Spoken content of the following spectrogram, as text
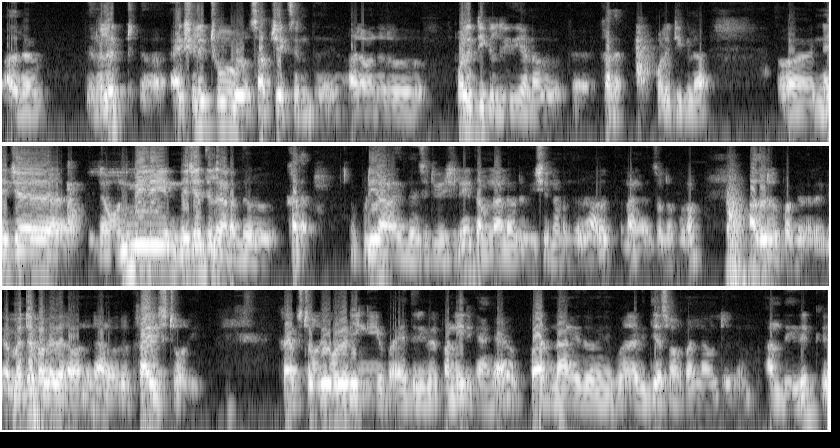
அதில் ரிலேட் ஆக்சுவலி டூ சப்ஜெக்ட்ஸ் இருந்தது. அதில் வந்து ஒரு பொலிட்டிக்கல் ரீதியான ஒரு க- கதை. பொலிட்டிக்கலாக நிஜ உண்மையிலேயே நிஜத்தில் நடந்த ஒரு கதை. இப்படியான இந்த சுச்சுவேஷன்லேயே தமிழ்நாட்டில் ஒரு விஷயம் நடந்தது. அதை நாங்கள் சொல்ல போகிறோம் அது ஒரு பக்கத்தில் இருக்கு. மற்ற பக்கத்தில் வந்து நாங்கள் ஒரு crime story crime story already இங்கே எத்தனை பேர் பண்ணியிருக்காங்க. பட் நாங்கள் இது கொஞ்சம் வேறு வித்தியாசமாக பண்ணலாம்னு இருக்கோம். அந்த இதுக்கு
